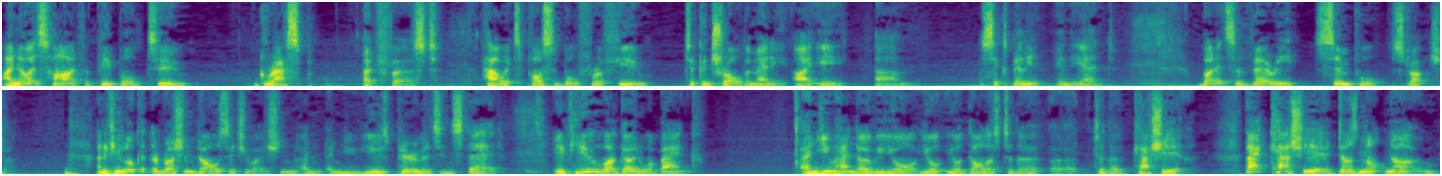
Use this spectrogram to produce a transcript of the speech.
I know it's hard for people to grasp at first how it's possible for a few to control the many, i.e., um, six billion in the end. But it's a very simple structure. And if you look at the Russian doll situation and, and you use pyramids instead, if you uh, go to a bank and you hand over your, your, your dollars to the, uh, to the cashier, that cashier does not know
